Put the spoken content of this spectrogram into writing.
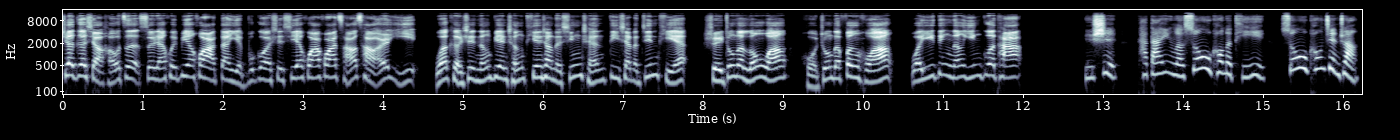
这个小猴子虽然会变化，但也不过是些花花草草而已。我可是能变成天上的星辰、地下的金铁、水中的龙王、火中的凤凰，我一定能赢过他。于是他答应了孙悟空的提议。孙悟空见状，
